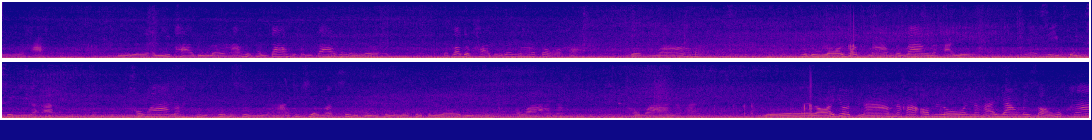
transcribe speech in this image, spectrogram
นี้นะคะนี่เลย อันนี้พาดูแล้วนะคะ6,900 6,900เท่านั้นเลย แล้วก็เดี๋ยวพาดูด้านหน้าต่อค่ะ หยดน้ำมาดูล้อหยดน้ำกันบ้างนะคะเนี่ยสี่คูณสี่นะคะ เขาว่านะสี่คูณสี่นะคะ ที่เขียนว่าสี่คูณสี่นี่คือเป็นล้อยดีเขาว่านะเขาว่านะคะนี่ล้อยหยดน้ำนะคะออฟโรดนะคะยางเป็นสองหกห้า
